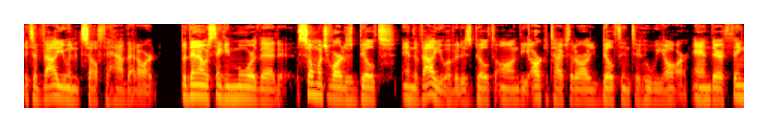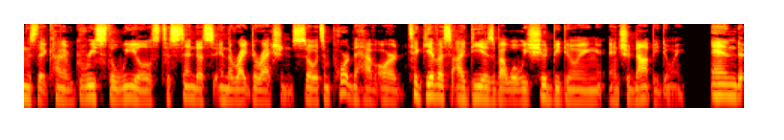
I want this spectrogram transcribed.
It's a value in itself to have that art. But then I was thinking more that so much of art is built and the value of it is built on the archetypes that are already built into who we are. And they're things that kind of grease the wheels to send us in the right directions. So it's important to have art to give us ideas about what we should be doing and should not be doing and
